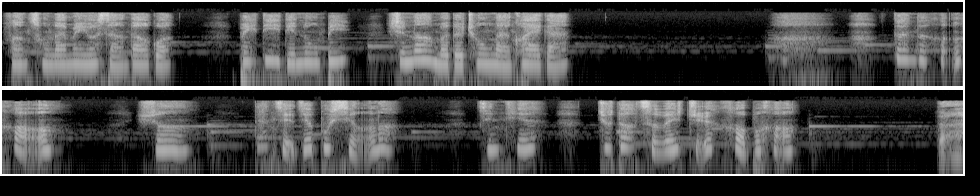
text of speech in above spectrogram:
方从来没有想到过，被弟弟弄逼是那么的充满快感。啊，干得很好，生，但姐姐不行了，今天就到此为止，好不好？但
